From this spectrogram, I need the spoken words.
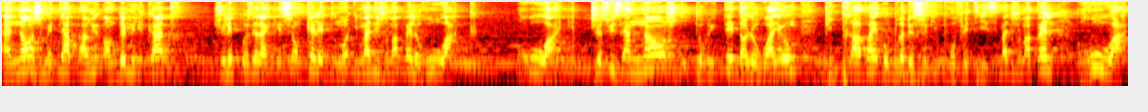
Un ange m'était apparu en 2004. Je lui ai posé la question, quel est ton nom? Il m'a dit, je m'appelle rouak. Rouak. Je suis un ange d'autorité dans le royaume qui travaille auprès de ceux qui prophétisent. Il m'a dit, je m'appelle rouak.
